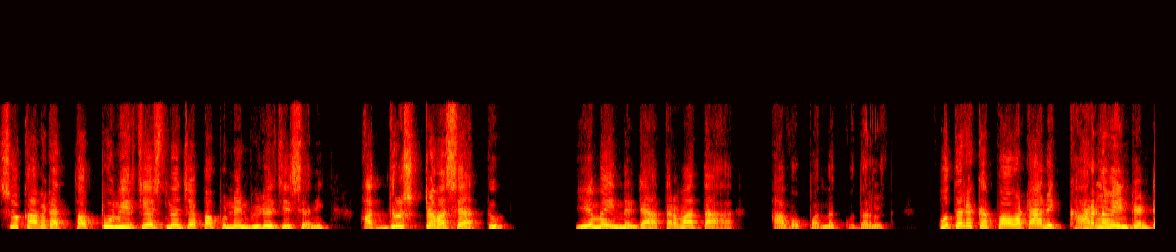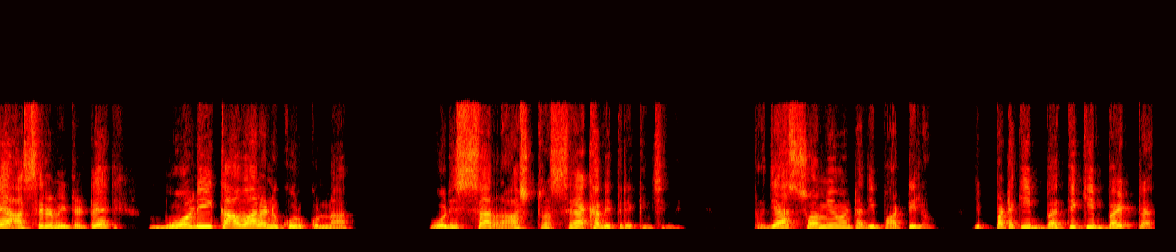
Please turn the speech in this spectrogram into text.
సో కాబట్టి ఆ తప్పు మీరు చేస్తుందని చెప్పి అప్పుడు నేను వీడియో చేశాను. అదృష్టవశాత్తు ఏమైందంటే ఆ తర్వాత ఆ ఒప్పందం కుదరలేదు. కుదరకపోవటానికి కారణం ఏంటంటే ఆశ్చర్యం ఏంటంటే మోడీ కావాలని కోరుకున్న ఒడిస్సా రాష్ట్ర శాఖ వ్యతిరేకించింది. ప్రజాస్వామ్యం అంటే అది పార్టీలో. ఇప్పటికీ బతికి బయట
